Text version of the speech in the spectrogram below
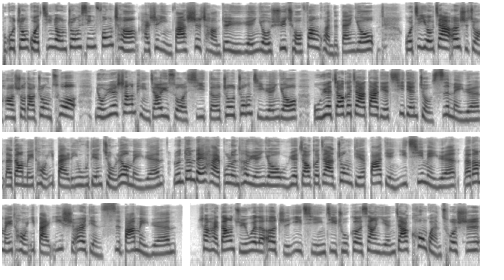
不过中国金融中心封城还是引发市场对于原油需求放缓的担忧。国际油价二十九号受到重挫，纽约商品交易所西德州中级原油五月交割价大跌七点九四美元，来到每桶一百零五点九六美元。伦敦北海布伦特原油五月交割价重跌八点一七美元，来到每桶一百一十二点四八美元。上海当局为了遏止疫情，祭出各项严加控管措施。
